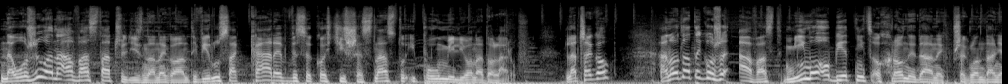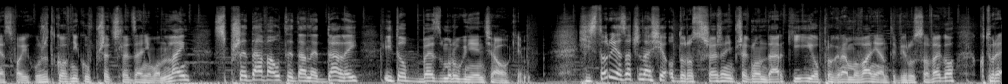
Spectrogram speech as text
nałożyła na Avasta, czyli znanego antywirusa, karę w wysokości 16,5 miliona dolarów. Dlaczego? Ano dlatego, że Avast, mimo obietnic ochrony danych przeglądania swoich użytkowników przed śledzeniem online, sprzedawał te dane dalej i to bez mrugnięcia okiem. Historia zaczyna się od rozszerzeń przeglądarki i oprogramowania antywirusowego, które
